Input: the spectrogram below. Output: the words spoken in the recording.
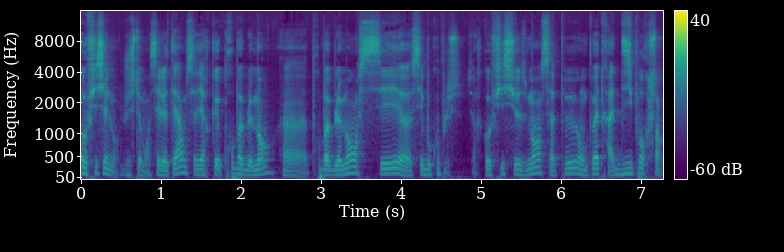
Officiellement, justement, c'est le terme, c'est-à-dire que probablement, probablement c'est beaucoup plus. C'est-à-dire qu'officieusement, ça peut, on peut être à 10%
